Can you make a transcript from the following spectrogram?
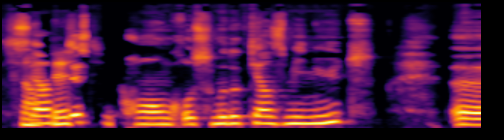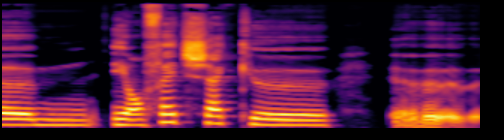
C'est un, test qui prend grosso modo 15 minutes. Euh, et en fait, chaque euh, euh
